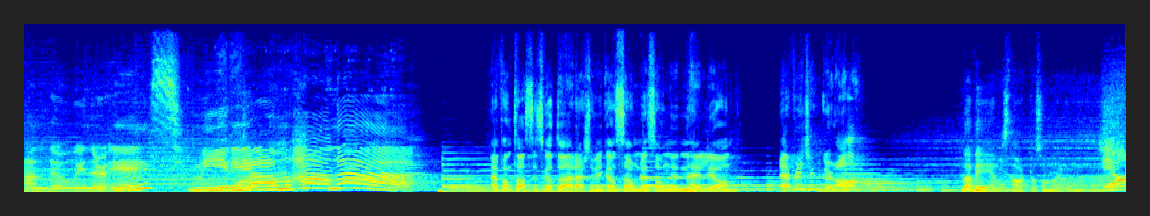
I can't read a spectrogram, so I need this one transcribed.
And the winner is Miriam Hane! Det er fantastisk at du er her, så vi kan samles sånn i Den hellige ånd. Jeg blir så glad. Det er VM snart og sånn. Ja.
